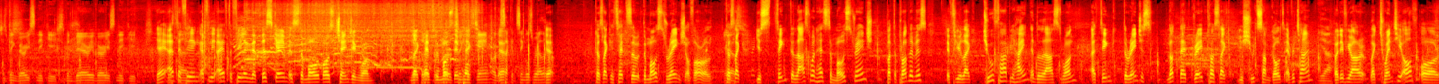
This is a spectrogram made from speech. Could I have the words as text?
she's being very sneaky. She's been very, very sneaky. Yeah, I have the feeling. I have the feeling that this game is the mo most changing one. The like has the, the most impact game or the yeah. second singles rather. Yeah. Because like it has the, the most range of all. Because yes. like you think the last one has the most range, but the problem is if you're like too far behind in the last one, I think the range is not that great because like you shoot some goals every time. Yeah. But if you are like 20 off or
